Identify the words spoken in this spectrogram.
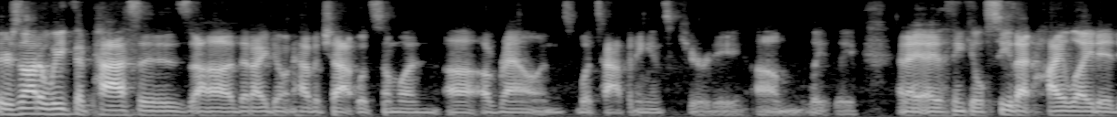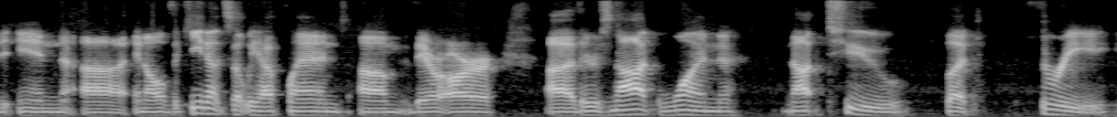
there's not a week that passes uh, that I don't have a chat with someone uh, around what's happening in security um, lately, and I, I, think you'll see that highlighted in uh, in all of the keynotes that we have planned. Um, there are uh, there's not one, not two, but three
